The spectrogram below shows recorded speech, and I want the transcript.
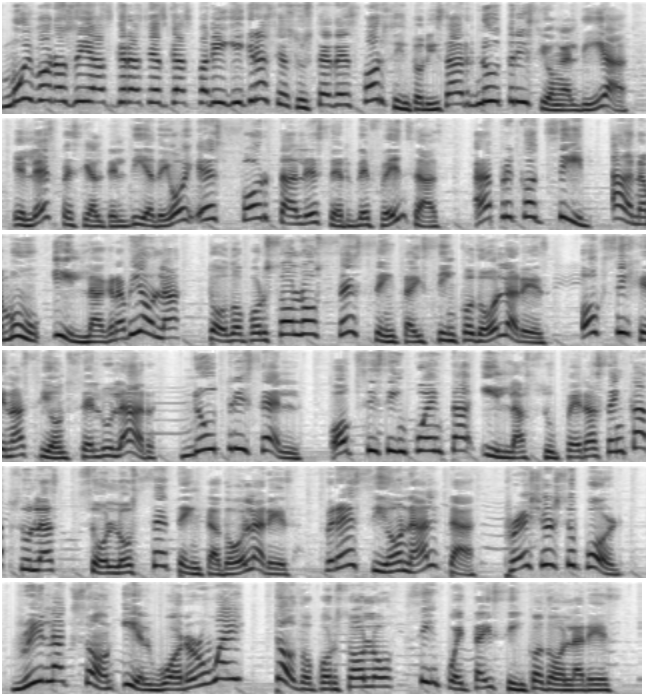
Muy buenos días, gracias Gasparig y gracias a ustedes por sintonizar Nutrición al Día. El especial del día de hoy es Fortalecer Defensas, Apricot Seed, Anamu y la Graviola, todo por solo 65 dólares. Oxigenación celular, Nutricel, Oxy 50 y las superas en cápsulas, solo 70 dólares. Presión alta, Pressure Support, Relaxon y el Waterway, todo por solo 55 dólares.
